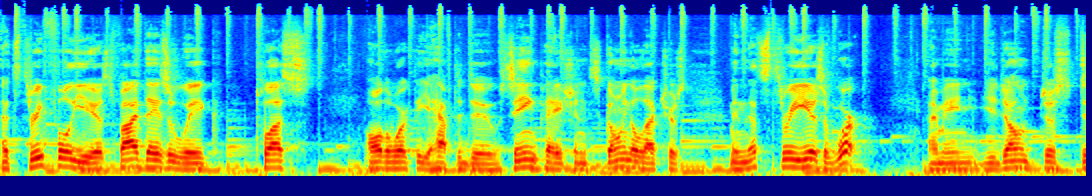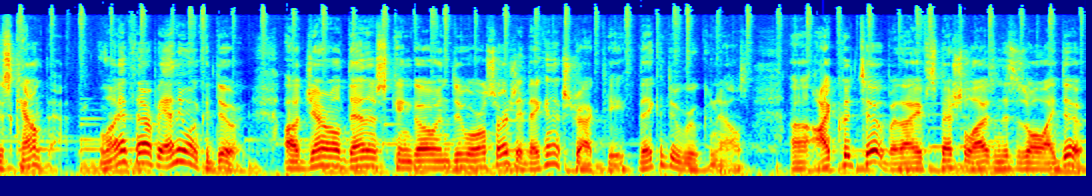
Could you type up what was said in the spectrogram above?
That's three full years, five days a week, plus all the work that you have to do, seeing patients, going to lectures. I mean, that's three years of work. I mean, you don't just discount that. Line therapy, anyone could do it. A general dentist can go and do oral surgery. They can extract teeth. They can do root canals. Uh, I could too, but I specialize and this is all I do.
